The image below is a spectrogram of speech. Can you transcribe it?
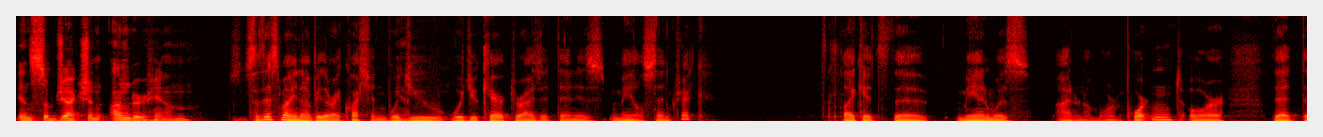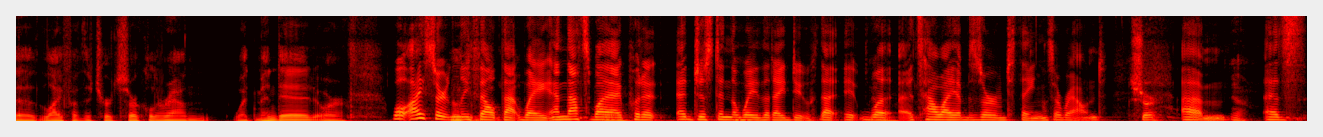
in subjection under him. So this might not be the right question. Would you would you characterize it then as male centric? Like it's the man was I don't know more important, or that the life of the church circled around what men did, or Well, I certainly felt that way, and that's why I put it uh, just in the way that I do. That it was it's how I observed things around Sure. Um, yeah. as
